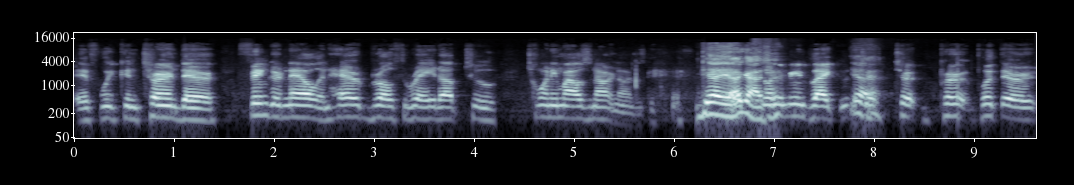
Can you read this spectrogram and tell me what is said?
if we can turn their fingernail and hair growth rate up to 20 miles an hour? No, yeah, yeah, I got you. Know what I mean? Like, yeah. To, to per, put their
